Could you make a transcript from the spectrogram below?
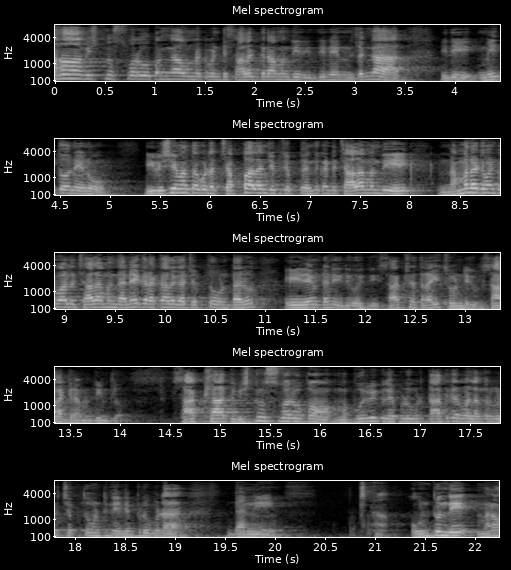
మహావిష్ణు స్వరూపంగా ఉన్నటువంటి శాలగ్రామం ఇది ఇది నేను నిజంగా ఇది మీతో నేను ఈ విషయం అంతా కూడా చెప్పాలని చెప్పి చెప్తాను ఎందుకంటే చాలా మంది నమ్మనటువంటి వాళ్ళు చాలా మంది అనేక రకాలుగా చెప్తూ ఉంటారు. ఇదేమిటని ఇది ఇది సాక్షాత్ రాయి చూడండి ఇది శాలగ్రామం దీంట్లో. సాక్షాత్ విష్ణు స్వరూపం. మా పూర్వీకులు ఎప్పుడు కూడా తాతగారు వాళ్ళందరూ కూడా చెప్తూ ఉంటే నేను ఎప్పుడు కూడా దాన్ని ఉంటుంది. మనం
